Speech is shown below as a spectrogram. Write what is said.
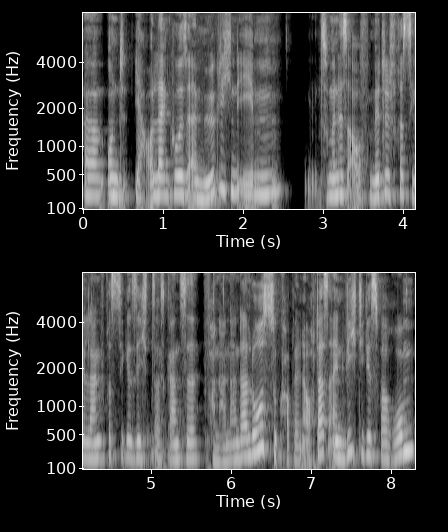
Äh, und ja, Online-Kurse ermöglichen eben zumindest auf mittelfristige, langfristige Sicht das Ganze voneinander loszukoppeln. Auch das ein wichtiges Warum,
